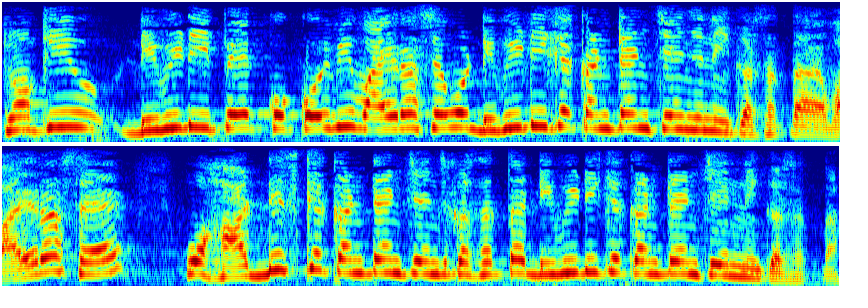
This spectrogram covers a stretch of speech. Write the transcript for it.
क्योंकि डीवीडी पे को, कोई भी वायरस है वो डीवीडी के कंटेंट चेंज नहीं कर सकता है। वायरस है वो हार्ड डिस्क के कंटेंट चेंज कर सकता है डीवीडी के कंटेंट चेंज नहीं कर सकता।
